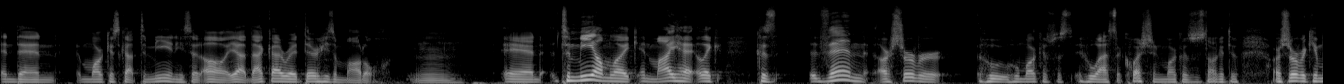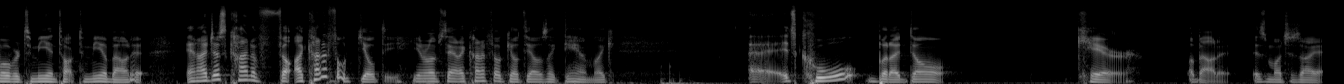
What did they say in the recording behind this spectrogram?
and then Marcus got to me and he said, "Oh yeah, that guy right there, he's a model." Mm. And to me, I'm like in my head, like, because then our server, who who Marcus was, who asked the question, Marcus was talking to, our server came over to me and talked to me about it, and I just kind of felt, I kind of felt guilty. You know what I'm saying? I kind of felt guilty. I was like, damn, like, uh, it's cool, but I don't care about it as much as I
